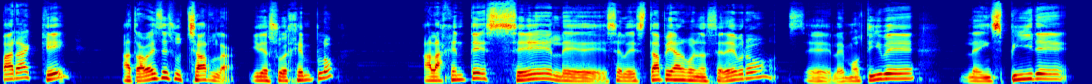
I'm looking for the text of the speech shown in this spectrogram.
para que a través de su charla y de su ejemplo a la gente se le, se le algo en el cerebro, se le motive, le inspire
